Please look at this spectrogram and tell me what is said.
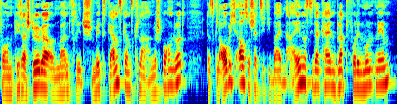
von Peter Stöger und Manfred Schmidt ganz, ganz klar angesprochen wird. Das glaube ich auch, so schätze ich die beiden ein, dass die da kein Blatt vor den Mund nehmen.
